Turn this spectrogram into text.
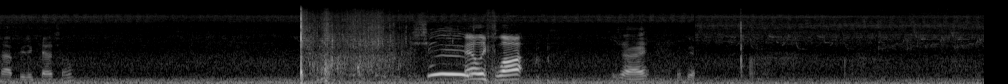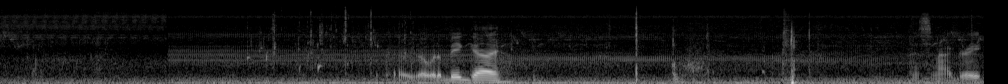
Happy to catch him. Sheesh. Belly flop. He's alright. Go with a big guy. That's not great.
